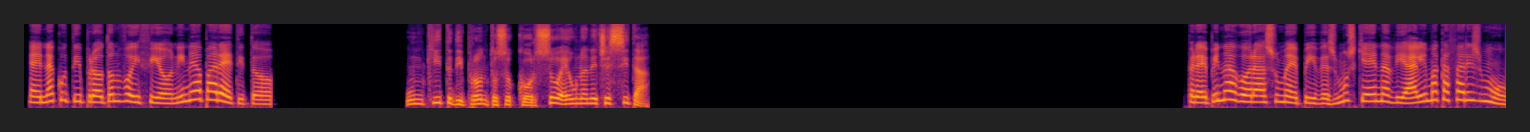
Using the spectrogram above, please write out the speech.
Ένα κουτί πρώτων βοηθειών είναι απαραίτητο. Un kit di pronto soccorso è una necessità. Πρέπει να αγοράσουμε επίδεσμους και ένα διάλειμμα καθαρισμού.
